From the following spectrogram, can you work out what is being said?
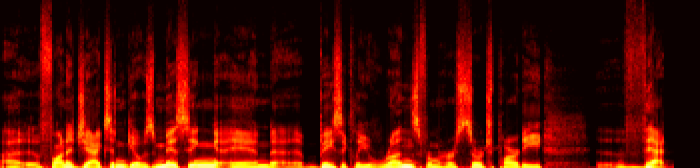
uh, Fauna Jackson goes missing and uh, basically runs from her search party. That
